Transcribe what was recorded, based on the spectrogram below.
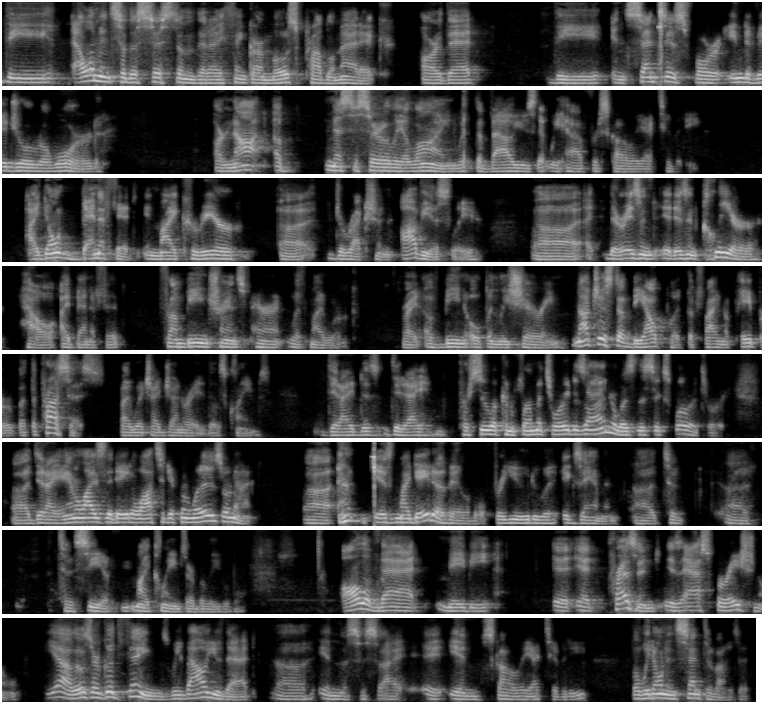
the elements of the system that I think are most problematic are that the incentives for individual reward are not necessarily aligned with the values that we have for scholarly activity. I don't benefit in my career uh, direction, obviously. Uh, there isn't, it isn't clear how I benefit from being transparent with my work, right? Of being openly sharing, not just of the output, the final paper, but the process by which I generated those claims. Did I, did I pursue a confirmatory design or was this exploratory? Uh, did I analyze the data lots of different ways or not? Uh, is my data available for you to examine uh, to uh, to see if my claims are believable? All of that maybe at present is aspirational. Yeah, those are good things. We value that uh, in the society in scholarly activity, but we don't incentivize it.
